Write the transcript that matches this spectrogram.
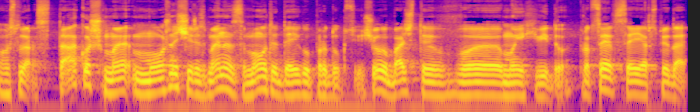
господарств. Також ме- можна через мене замовити деяку продукцію, що ви бачите в моїх відео. Про це все я розповідаю.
